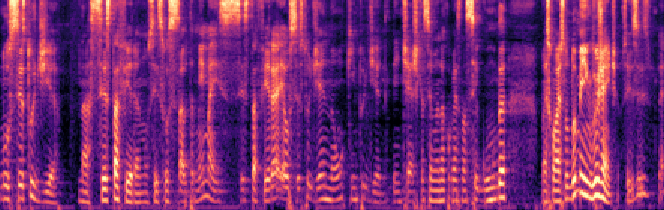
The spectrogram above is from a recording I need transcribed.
no sexto dia. Na sexta-feira. Não sei se você sabe também, mas sexta-feira é o sexto dia, não o quinto dia. A gente acha que a semana começa na segunda, mas começa no domingo, viu, gente? Não sei se... Né?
